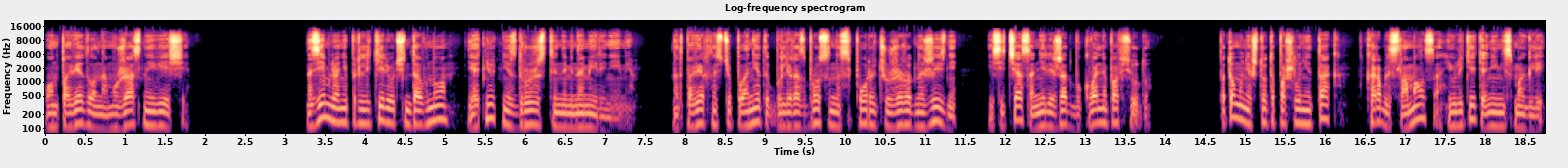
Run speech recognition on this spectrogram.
Он поведал нам ужасные вещи. На Землю они прилетели очень давно и отнюдь не с дружественными намерениями. Над поверхностью планеты были разбросаны споры чужеродной жизни, и сейчас они лежат буквально повсюду. Потом у них что-то пошло не так, корабль сломался, и улететь они не смогли.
